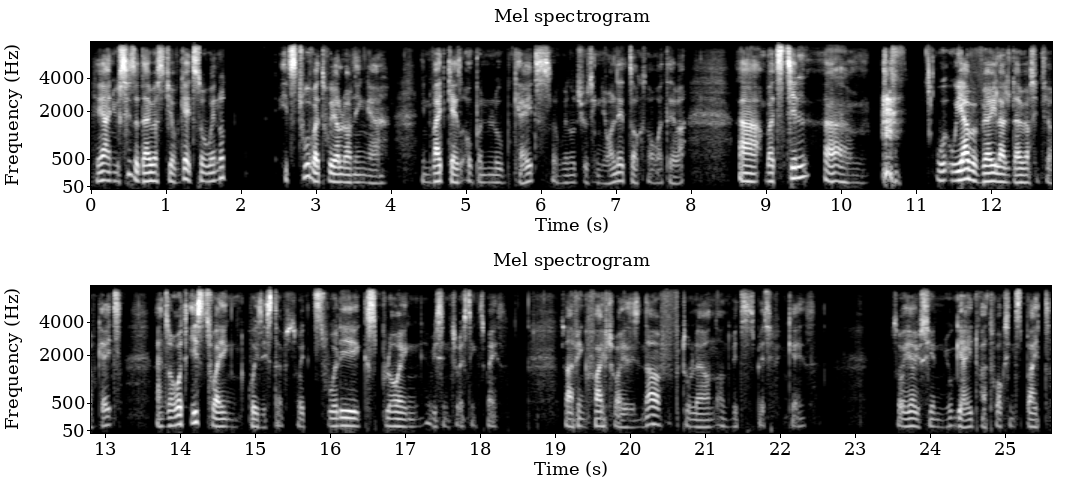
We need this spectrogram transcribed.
here, and you see the diversity of gaits. So we're not, it's true that we are learning uh, in that case open loop gaits, so we're not using neural networks or whatever. Uh, but still, um, we have a very large diversity of gaits, and the robot is trying crazy stuff. So it's really exploring this interesting space. So I think five tries is enough to learn on this specific case. So here you see a new gait that works in spite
